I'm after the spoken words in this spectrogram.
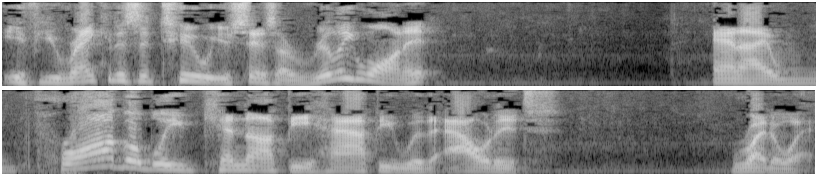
if you rank it as a two, what you're saying is I really want it, and I probably cannot be happy without it right away.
